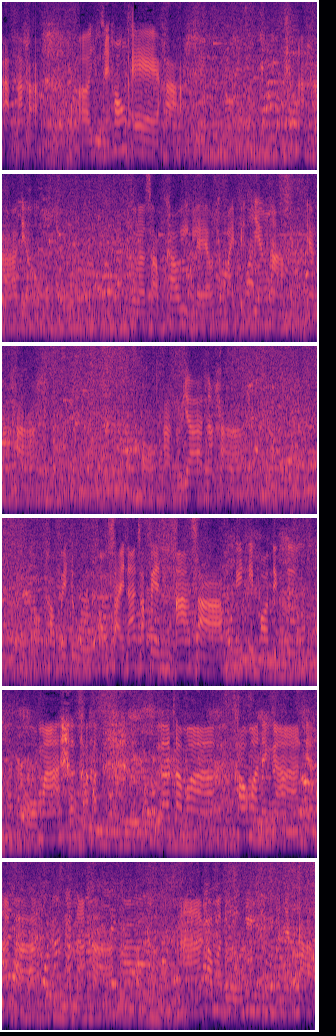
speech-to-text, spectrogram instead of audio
อัดนะคะออยู่ในห้องแอร์ค่ะนะคะ เดี๋ยวโทรศัพท์เข้าอีกแล้วทำไมเป็นเยี่ยงนามเดี๋ยวนะคะขออนุญาตนะคะขอเข้าไปดูสงสัยน่าจะเป็นอาสามูลนิธิปอเต็กตึงโทรมานะคะเพื่อจะมา เข้ามาในงานเดี๋ยวนะคะนะคะอ่าเข้ามาดูบรรยากาศ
